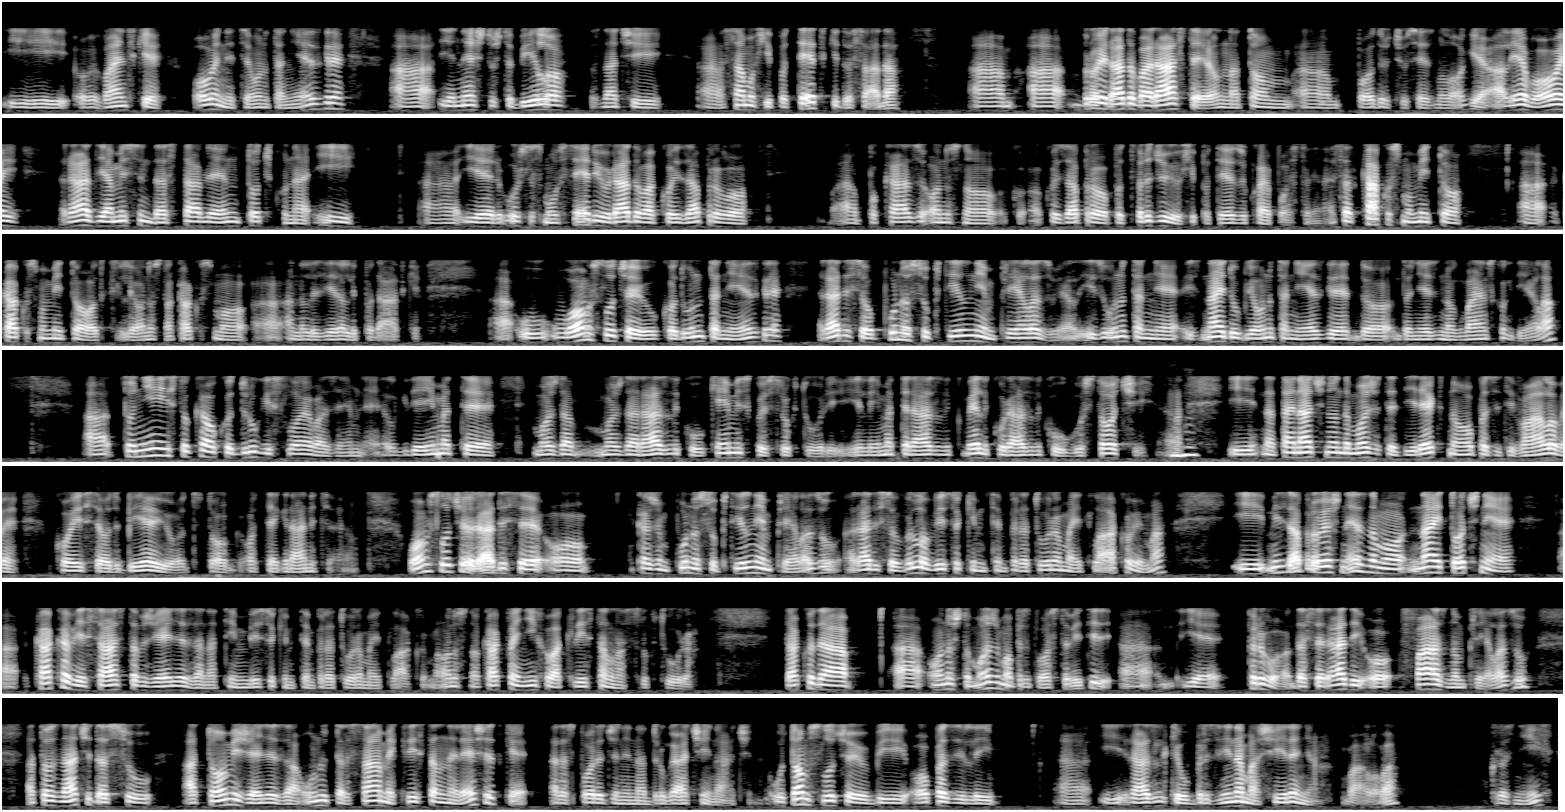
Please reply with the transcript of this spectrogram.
I ove vanjske ovojnice unutar jezgre, a, je nešto što je bilo znači a, samo hipotetski do sada, a, a broj radova raste na tom području seizmologije, ali evo ovaj rad ja mislim da stavlja jednu točku na i jer ušli smo u seriju radova koji zapravo pokazuju, odnosno koji zapravo potvrđuju hipotezu koja je postavljena. E sad kako smo mi to a, kako smo mi to otkrili, odnosno kako smo analizirali podatke. A, u, u ovom slučaju kod unutarnje jezgre radi se o puno subtilnijem prijelazu jel, iz, unutarnje, iz najdublje unutarnje jezgre do, do njezinog vanjskog dijela. A to nije isto kao kod drugih slojeva zemlje, gdje imate možda, možda razliku u kemijskoj strukturi ili imate razliku, veliku razliku u gustoći. Mhm. I na taj način onda možete direktno opaziti valove koji se odbijaju od, tog, od te granice. U ovom slučaju radi se o kažem, puno subtilnijem prijelazu. Radi se o vrlo visokim temperaturama i tlakovima i mi zapravo još ne znamo najtočnije kakav je sastav željeza na tim visokim temperaturama i tlakovima, odnosno kakva je njihova kristalna struktura. Tako da a, ono što možemo pretpostaviti a, je prvo da se radi o faznom prijelazu, a to znači da su atomi željeza unutar same kristalne rešetke raspoređeni na drugačiji način. U tom slučaju bi opazili razlike u brzinama širenja valova kroz njih,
